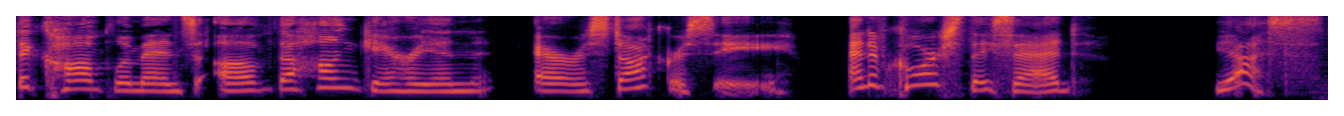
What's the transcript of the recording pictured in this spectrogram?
the compliments of the Hungarian aristocracy. And of course, they said yes.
